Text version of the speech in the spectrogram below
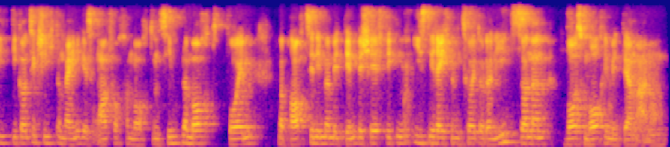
die, die ganze Geschichte um einiges einfacher macht und simpler macht. Vor allem, man braucht sich nicht mehr mit dem beschäftigen, ist die Rechnung zahlt oder nicht, sondern was mache ich mit der Mahnung.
